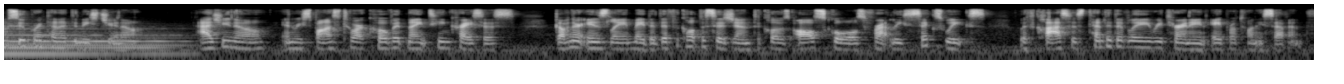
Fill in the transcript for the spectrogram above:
I'm Superintendent Denise Juneau. As you know, in response to our COVID-19 crisis, Governor Inslee made the difficult decision to close all schools for at least six weeks, with classes tentatively returning April 27th.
